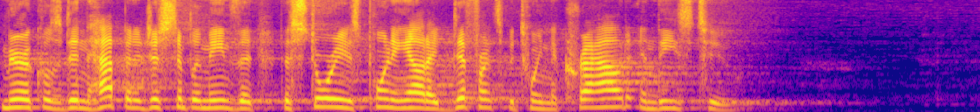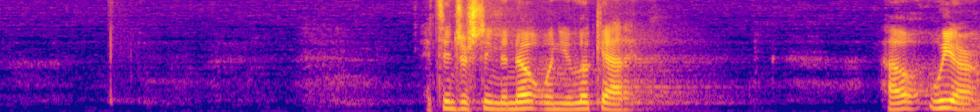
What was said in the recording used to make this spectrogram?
miracles didn't happen. It just simply means that the story is pointing out a difference between the crowd and these two. It's interesting to note when you look at it how we are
